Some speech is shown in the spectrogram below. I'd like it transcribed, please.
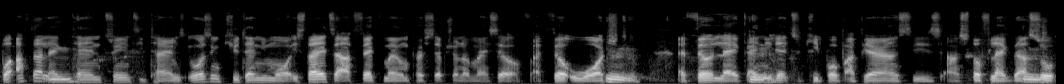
but after like Mm. 10 20 times it wasn't cute anymore it started to affect my own perception of myself I felt watched Mm. I felt like I Mm. needed to keep up appearances and stuff like that Mm. so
